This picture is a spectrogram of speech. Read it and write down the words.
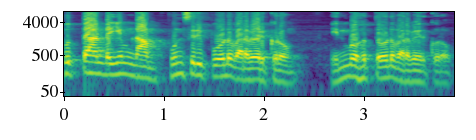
புத்தாண்டையும் நாம் புன்சிரிப்போடு வரவேற்கிறோம். இன்முகத்தோடு வரவேற்கிறோம்.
